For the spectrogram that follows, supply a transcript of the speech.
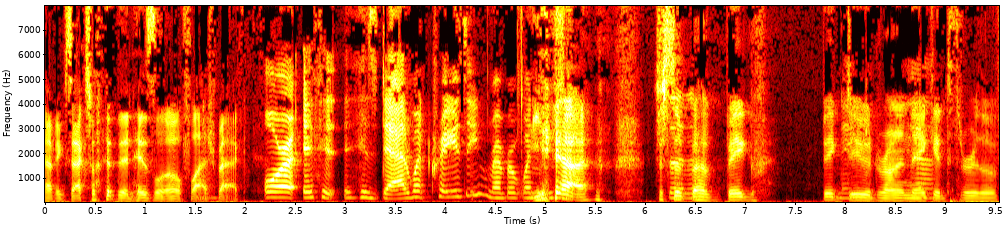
having sex with in his little flashback. Or if his, dad went crazy. Remember when? he Yeah, just a, a big, big dude running yeah. naked through the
